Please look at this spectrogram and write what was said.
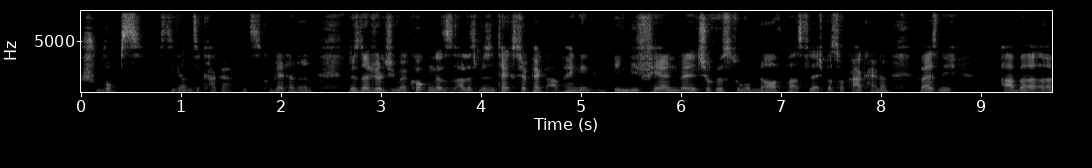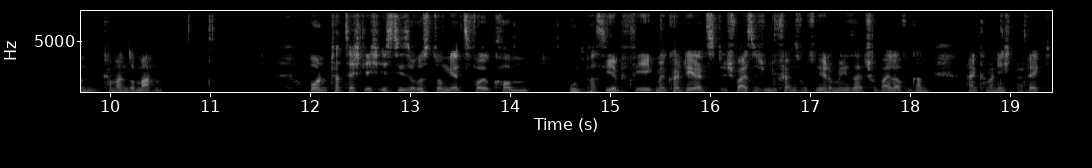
schwupps ist die ganze Kacke jetzt komplett da drin. Wir müssen natürlich immer gucken, das ist alles ein bisschen Texture Pack abhängig, inwiefern welche Rüstung oben drauf passt. Vielleicht passt auch gar keine, ich weiß nicht, aber ähm, kann man so machen. Und tatsächlich ist diese Rüstung jetzt vollkommen unpassierfähig. Man könnte jetzt, ich weiß nicht, inwiefern es funktioniert, ob man hier seitlich vorbeilaufen kann. Nein, kann man nicht, perfekt.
